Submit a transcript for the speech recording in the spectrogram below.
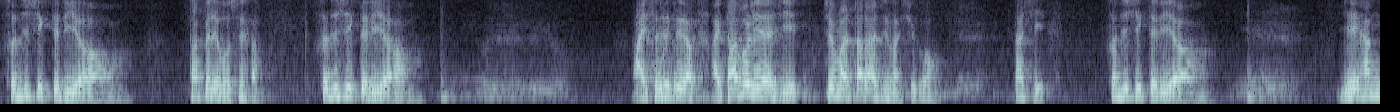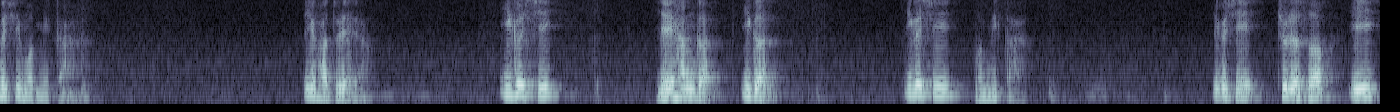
선지식들이요. 답변해 보세요. 선지식들이요. 아니 선지식들이요. 아니 답을 해야지. 저 말 따라하지 마시고 다시 선지식들이요. 예한 것이 뭡니까? 이게 화두예요. 이것이 예한 것, 이것. 이것이 뭡니까? 이것이 줄여서 이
